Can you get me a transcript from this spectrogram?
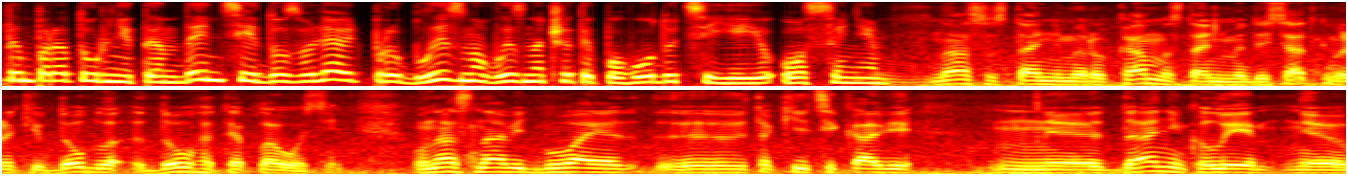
Температурні тенденції дозволяють приблизно визначити погоду цієї осені. В нас останніми роками, останніми десятками років довга, тепла осінь. У нас навіть буває е, такі цікаві е, дані, коли е,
